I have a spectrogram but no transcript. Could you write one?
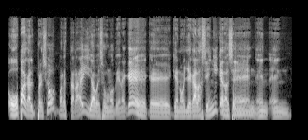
o, pagar el precio para estar ahí. A veces uno tiene que, que, no llegar a las 100 y quedarse en, en, en,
